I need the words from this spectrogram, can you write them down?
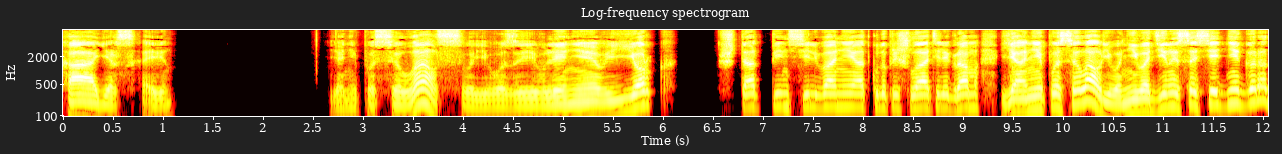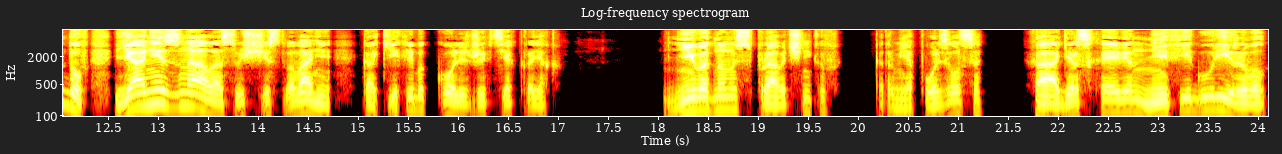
Хагерсхевен. Я не посылал своего заявления в Йорк, штат Пенсильвания, откуда пришла телеграмма. Я не посылал его ни в один из соседних городов. Я не знал о существовании каких-либо колледжей в тех краях. Ни в одном из справочников, которым я пользовался, Хагерсхевен не фигурировал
